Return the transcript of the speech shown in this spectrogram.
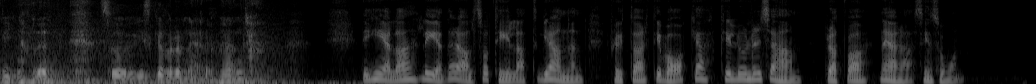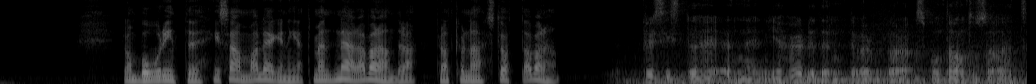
byggnaden. Så vi ska vara nära varandra. Det hela leder alltså till att grannen flyttar tillbaka till Ulricehamn för att vara nära sin son. De bor inte i samma lägenhet men nära varandra för att kunna stötta varandra. Precis då, när jag hörde den, det var bara spontant och sa att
